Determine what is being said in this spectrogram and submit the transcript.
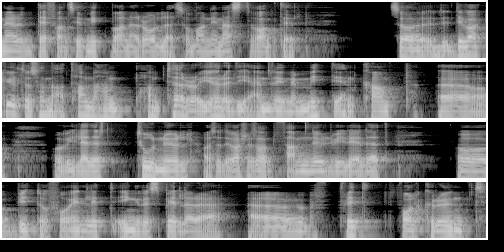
mer defensiv midtbanerolle som han er mest vant til. Så det var kult sånn at han, han, han tør å gjøre de endringene midt i en kamp. Uh, og vi leder 2-0. altså Det var ikke sånn 5-0 vi ledet. Og begynte å få inn litt yngre spillere. Uh, flyttet folk rundt.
